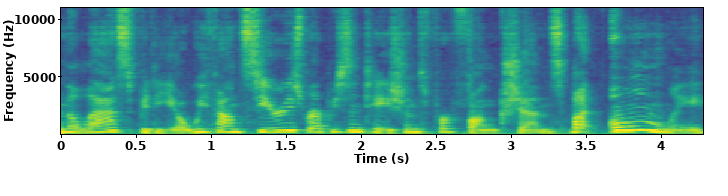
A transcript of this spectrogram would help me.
In the last video, we found series representations for functions, but only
